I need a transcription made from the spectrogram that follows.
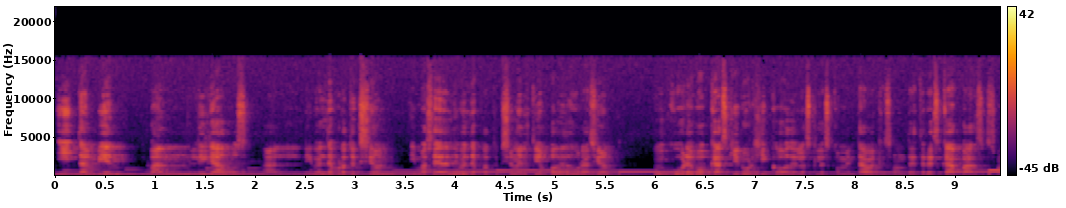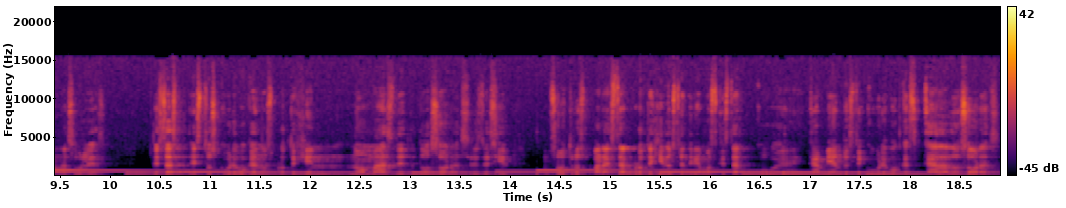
Y también van ligados al nivel de protección y más allá del nivel de protección, el tiempo de duración un cubrebocas quirúrgico, de los que les comentaba que son de tres capas, son azules. estos cubrebocas nos protegen no más de dos horas, es decir, nosotros para estar protegidos tendríamos que estar eh, cambiando este cubrebocas cada dos horas.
